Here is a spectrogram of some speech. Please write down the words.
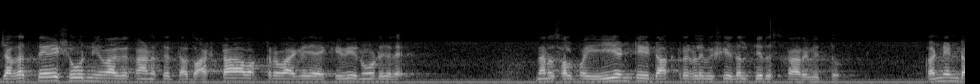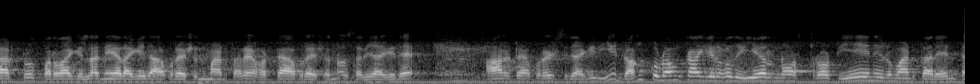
ಜಗತ್ತೇ ಶೂನ್ಯವಾಗಿ ಕಾಣಿಸುತ್ತೆ. ಅದು ಅಷ್ಟಾವಕ್ರವಾಗಿದೆ ಕಿವಿ ನೋಡಿದರೆ. ನಾನು ಸ್ವಲ್ಪ ಇ ಎನ್ ಟಿ ಡಾಕ್ಟರ್ಗಳ ವಿಷಯದಲ್ಲಿ ತಿರಸ್ಕಾರವಿತ್ತು. ಕಣ್ಣಿನ ಡಾಕ್ಟ್ರು ಪರವಾಗಿಲ್ಲ, ನೇರಾಗಿದೆ, ಆಪರೇಷನ್ ಮಾಡ್ತಾರೆ, ಹೊಟ್ಟೆ ಆಪರೇಷನ್ನು ಸರಿಯಾಗಿದೆ, ಹಾರ್ಟ್ ಆಪರೇಷನ್ ಸರಿಯಾಗಿದೆ. ಈ ಡೊಂಕು ಡೊಂಕಾಗಿರೋದು ಇಯರ್, ನೋಸ್, ಥ್ರೋಟ್ ಏನಿರು ಮಾಡ್ತಾರೆ ಅಂತ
